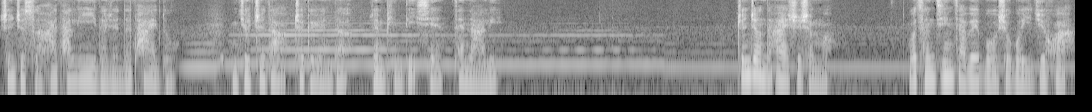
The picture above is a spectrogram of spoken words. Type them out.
甚至损害他利益的人的态度，你就知道这个人的人品底线在哪里。真正的爱是什么？我曾经在微博说过一句话：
